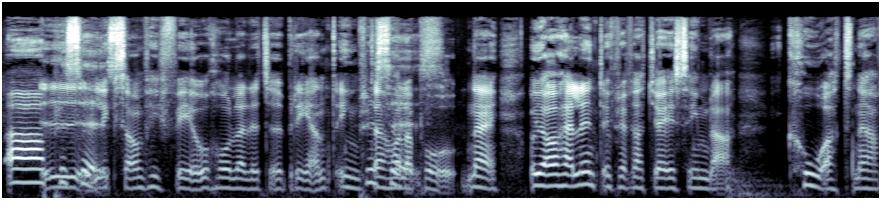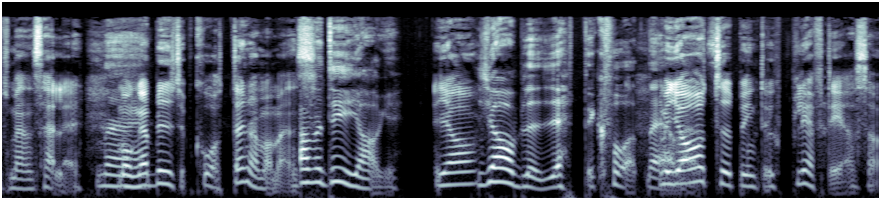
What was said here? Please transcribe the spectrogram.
Ja, i precis. liksom fiffi och hålla det typ rent. Inte Precis. hålla på, nej. Och jag har heller inte upplevt att jag är så himla kåt när jag har haft mens heller. Nej. Många blir typ kåta när de har mens. Ja men det är jag. ja. Jag blir jättekåt när Men jag jag har typ inte upplevt det alltså,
